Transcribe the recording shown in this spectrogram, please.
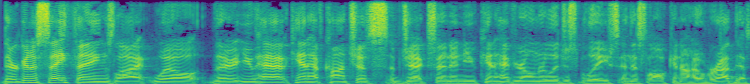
they're going to say things like, well, there you have, can't have conscious objection and you can have your own religious beliefs and this law cannot override this.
